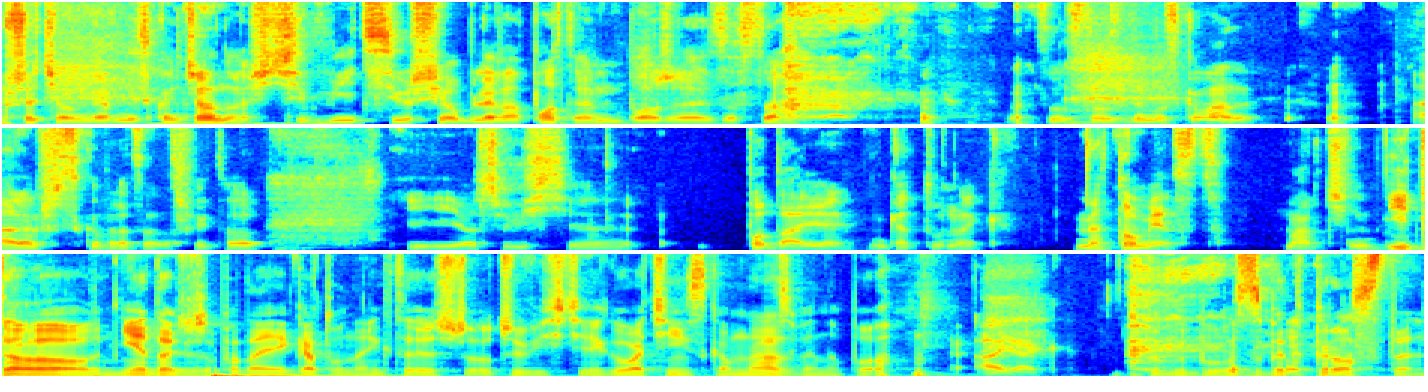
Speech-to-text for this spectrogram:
przeciąga w nieskończoność. Widz już się oblewa potem, Boże, został, został zdemaskowany. Ale wszystko wraca na swój tor i oczywiście podaje gatunek. Natomiast Marcin, I to nie dość, że podaje gatunek, to jeszcze oczywiście jego łacińską nazwę, no bo a jak? to by było zbyt proste.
